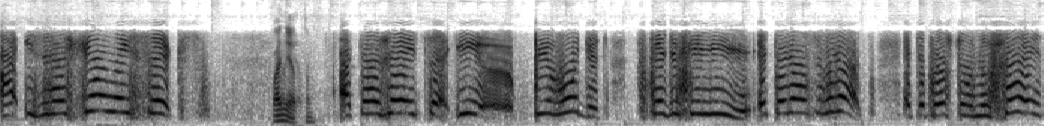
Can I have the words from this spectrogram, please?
А извращенный секс Понятно. отражается и э, приводит к педофилии. Это разврат. Это просто внушает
